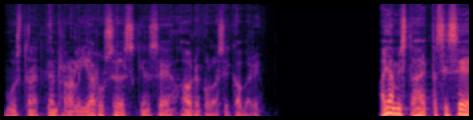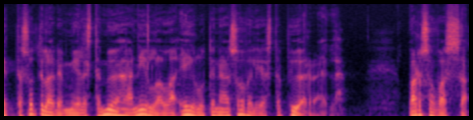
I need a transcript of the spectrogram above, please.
Muistan, että kenraali Jaruselskin se aurinkolasikaveri. Ajamista haittasi se, että sotilaiden mielestä myöhään illalla ei ollut enää soveliasta pyöräillä. Varsovassa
